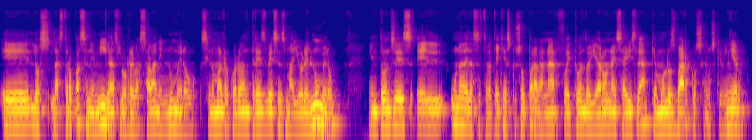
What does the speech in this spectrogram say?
eh, los, las tropas enemigas lo rebasaban en número, si no mal recuerdo, tres veces mayor el número. Entonces, él, una de las estrategias que usó para ganar fue que cuando llegaron a esa isla, quemó los barcos en los que vinieron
